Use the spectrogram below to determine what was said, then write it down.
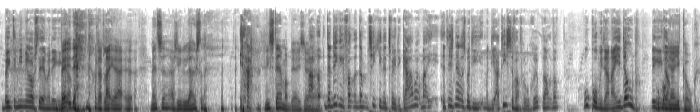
Beter niet meer op stemmen, denk ik. Dan. nou, dat lijkt, ja, eh, mensen, als jullie luisteren, Ja, niet stemmen op deze. Maar eh, dan denk ik van, dan zit je in de Tweede Kamer. Maar het is net als met die, met die artiesten van vroeger. Want hoe kom je dan aan je doop? Denk hoe kom dan. je aan je kook?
